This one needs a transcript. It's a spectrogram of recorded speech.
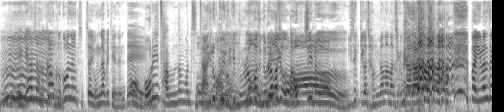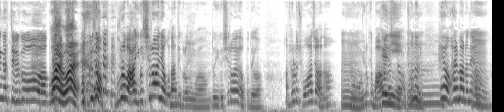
음. 그렇게 얘기하잖아. 그럼 그거는 진짜 용납이 되는데. 어, 머리 잡는 건 진짜 어, 아닌 이렇게 것 같아. 이렇게 눌러가지고 음, 눌러가지고 내리고 막막 억지로. 이 새끼가 장난하나 지금 나랑 막 이런 생각 들고 월 월. 그래서 물어봐 아 이거 싫어하냐고 나한테 그러는 거야 너 이거 싫어해 갖고 내가 아 별로 좋아하지 않아 음. 어, 이렇게 말을 괜히, 했어요 저는 음. 해요 할 말은 해요 음.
